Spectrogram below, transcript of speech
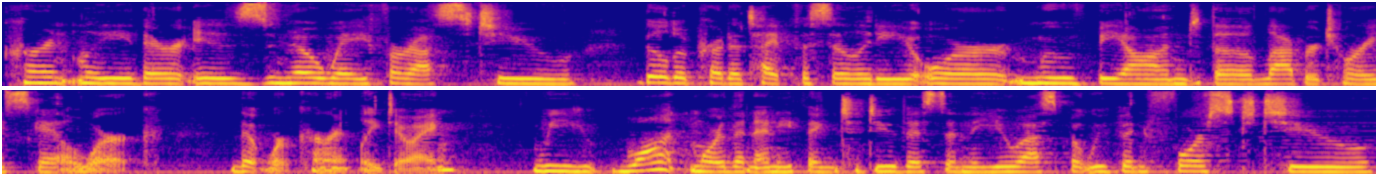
Currently, there is no way for us to build a prototype facility or move beyond the laboratory scale work that we're currently doing. We want more than anything to do this in the US, but we've been forced to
